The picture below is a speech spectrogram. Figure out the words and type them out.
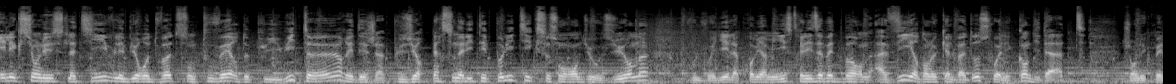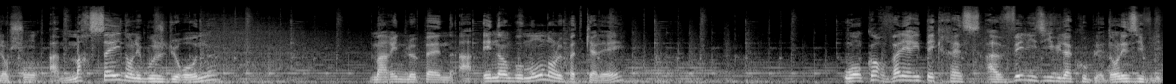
Élections législatives, les bureaux de vote sont ouverts depuis 8 heures et déjà plusieurs personnalités politiques se sont rendues aux urnes. Vous le voyez, la première ministre Elisabeth Borne à Vire dans le Calvados soit les candidates. Jean-Luc Mélenchon à Marseille dans les Bouches du Rhône. Marine Le Pen à Hénin-Beaumont dans le Pas-de-Calais. Ou encore Valérie Pécresse à Vélizy-Villacoublay dans les Yvelines.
